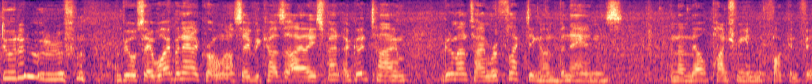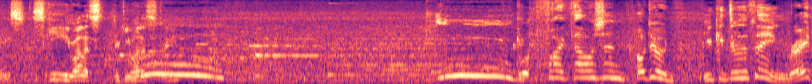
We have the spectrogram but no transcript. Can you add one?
do do do do. And people say, why banana chrome? I'll say because I spent a good time, a good amount of time reflecting on bananas. And then they'll punch me in the fucking face. Scheme. You want to? You want to stream? 5,000! Oh, dude, you can do the thing, right?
